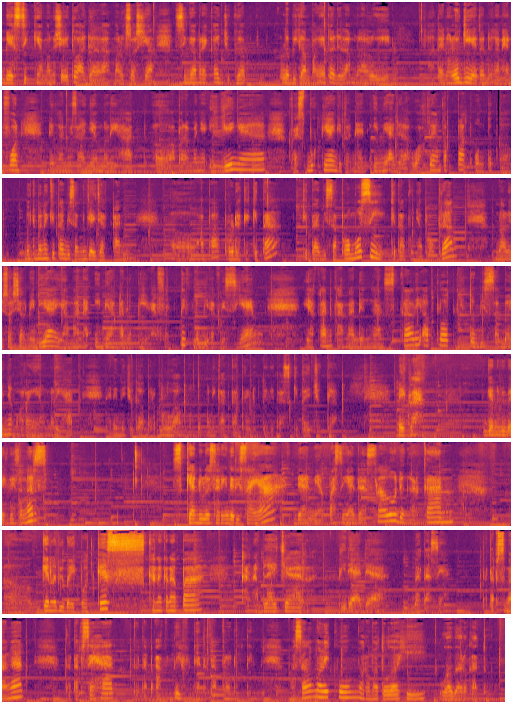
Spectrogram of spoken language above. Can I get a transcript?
basicnya manusia itu adalah makhluk sosial sehingga mereka juga lebih gampangnya itu adalah melalui uh, teknologi yaitu dengan handphone dengan misalnya melihat uh, apa namanya IG-nya, Facebook-nya gitu. Dan ini adalah waktu yang tepat untuk uh, bagaimana kita bisa menjajakan uh, apa produknya kita. Kita bisa promosi kita punya program melalui sosial media yang mana ini akan lebih efektif, lebih efisien ya kan? Karena dengan sekali upload itu bisa banyak orang yang melihat. Dan ini juga berpeluang untuk meningkatkan produktivitas kita juga. Baiklah gen lebih baik listeners sekian dulu sharing dari saya dan yang pastinya adalah selalu dengarkan uh, gen lebih baik podcast karena kenapa? Karena belajar tidak ada batasnya. Tetap semangat tetap sehat tetap aktif dan tetap produktif. Wassalamualaikum warahmatullahi wabarakatuh.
